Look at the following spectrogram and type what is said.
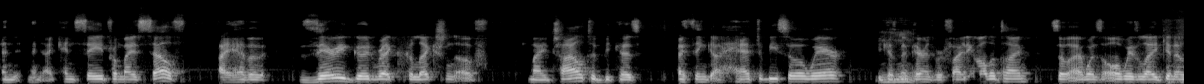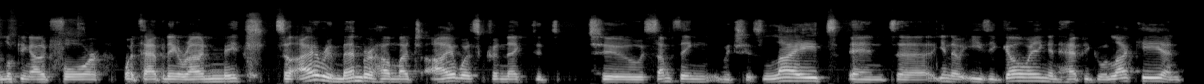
and, and i can say it for myself i have a very good recollection of my childhood because i think i had to be so aware because mm-hmm. my parents were fighting all the time. So I was always like, you know, looking out for what's happening around me. So I remember how much I was connected to something which is light and uh, you know easygoing and happy-go-lucky and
